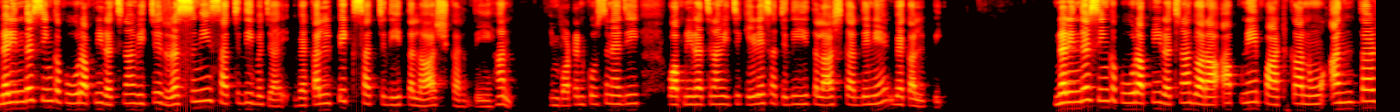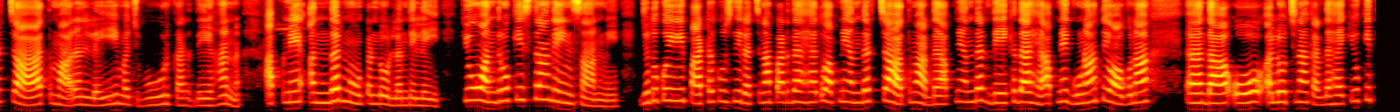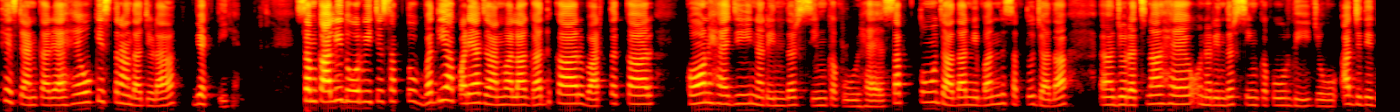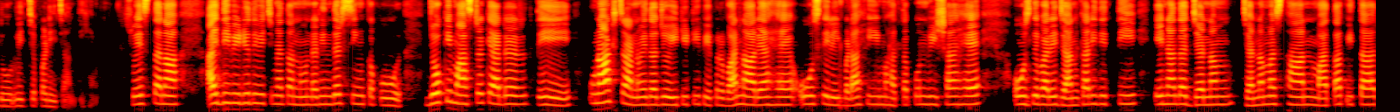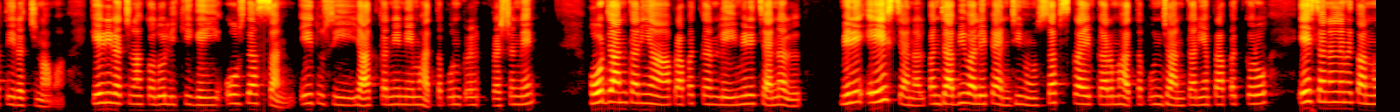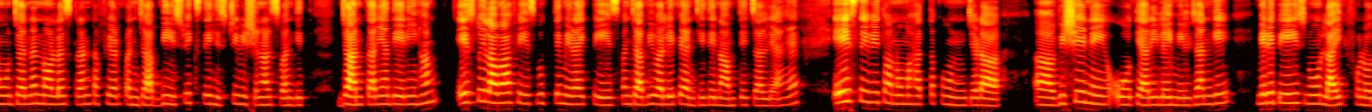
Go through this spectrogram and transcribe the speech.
ਨਰਿੰਦਰ ਸਿੰਘ ਕਪੂਰ ਆਪਣੀ ਰਚਨਾ ਵਿੱਚ ਰਸਮੀ ਸੱਚ ਦੀ ਬਜਾਏ ਵੈਕਲਪਿਕ ਸੱਚ ਦੀ ਤਲਾਸ਼ ਕਰਦੇ ਹਨ। ਇੰਪੋਰਟੈਂਟ ਕੁਐਸਚਨ ਹੈ ਜੀ। ਉਹ ਆਪਣੀ ਰਚਨਾ ਵਿੱਚ ਕਿਹੜੇ ਸੱਚ ਦੀ ਤਲਾਸ਼ ਕਰਦੇ ਨੇ? ਵੈਕਲਪਿਕ। ਨਰਿੰਦਰ ਸਿੰਘ ਕਪੂਰ ਆਪਣੀ ਰਚਨਾ ਦੁਆਰਾ ਆਪਣੇ ਪਾਠਕਾਂ ਨੂੰ ਅੰਤਰ ਝਾਤ ਮਾਰਨ ਲਈ ਮਜਬੂਰ ਕਰਦੇ ਹਨ। ਆਪਣੇ ਅੰਦਰ ਨੂੰ ਟੰਡੋਲਣ ਦੇ ਲਈ ਕਿ ਉਹ ਅੰਦਰੋਂ ਕਿਸ ਤਰ੍ਹਾਂ ਦੇ ਇਨਸਾਨ ਨੇ। ਜਦੋਂ ਕੋਈ ਪਾਠਕ ਉਸ ਦੀ ਰਚਨਾ ਪੜ੍ਹਦਾ ਹੈ ਤਾਂ ਆਪਣੇ ਅੰਦਰ ਝਾਤ ਮਾਰਦਾ ਹੈ, ਆਪਣੇ ਅੰਦਰ ਦੇਖਦਾ ਹੈ, ਆਪਣੇ ਗੁਣਾ ਤੇ ਔਗੁਣਾ ਦਾ ਉਹ ਆਲੋਚਨਾ ਕਰਦਾ ਹੈ ਕਿ ਉਹ ਕਿੱਥੇ ਸਟੈਂਡ ਕਰ ਰਿਹਾ ਹੈ, ਉਹ ਕਿਸ ਤਰ੍ਹਾਂ ਦਾ ਜਿਹੜਾ ਵਿਅਕਤੀ ਹੈ। ਸਮਕਾਲੀ ਦੌਰ ਵਿੱਚ ਸਭ ਤੋਂ ਵਧੀਆ ਪੜਿਆ ਜਾਣ ਵਾਲਾ ਗੱਦਕਾਰ, ਵਾਰਤਕਾਰ ਕੌਣ ਹੈ ਜੀ? ਨਰਿੰਦਰ ਸਿੰਘ ਕਪੂਰ ਹੈ। ਸਭ ਤੋਂ ਜ਼ਿਆਦਾ ਨਿਬੰਧ, ਸਭ ਤੋਂ ਜ਼ਿਆਦਾ ਜੋ ਰਚਨਾ ਹੈ, ਉਹ ਨਰਿੰਦਰ ਸਿੰਘ ਕਪੂਰ ਦੀ, ਜੋ ਅੱਜ ਦੇ ਦੌਰ ਵਿੱਚ ਪੜ੍ਹੀ ਜਾਂਦੀ ਹੈ। ਸੋ ਇਸ ਤਰ੍ਹਾਂ ਅੱਜ ਦੀ ਵੀਡੀਓ ਦੇ ਵਿੱਚ ਮੈਂ ਤੁਹਾਨੂੰ ਨਰਿੰਦਰ ਸਿੰਘ ਕਪੂਰ, ਜੋ ਕਿ ਮਾਸਟਰ ਕੈਡਰ ਤੇ 5994 ਦਾ ਜੋ ਈਟੀਟੀ ਪੇਪਰ 1 ਆ ਰਿਹਾ ਹੈ, ਉਸ ਦੇ ਲਈ ਬੜਾ ਹੀ ਮਹੱਤਵਪੂਰਨ ਵਿਸ਼ਾ ਹੈ। ਉਸ ਦੇ ਬਾਰੇ ਜਾਣਕਾਰੀ ਦਿੱਤੀ। ਇਹਨਾਂ ਦਾ ਜਨਮ ਜਨਮ ਸਥਾਨ ਮਾਤਾ ਪਿਤਾ ਤੇ ਰਚਨਾਵਾਂ। ਕਿਹੜੀ ਰਚਨਾ ਕਦੋਂ ਲਿਖੀ ਗਈ ਉਸ ਦਾ ਸਨ। ਇਹ ਤੁਸੀਂ ਯਾਦ ਕਰਨੇ ਨੇ ਮਹੱਤਵਪੂਰਨ ਪ੍ਰ- ਪ੍ਰਸ਼ਨ ਨੇ। ਹੋਰ ਜਾਣਕਾਰੀਆਂ ਪ੍ਰਾਪਤ ਕਰਨ ਲਈ ਮੇਰੇ ਚੈਨਲ ਮੇਰੇ ਇਸ ਚੈਨਲ ਪੰਜਾਬੀ ਵਾਲੇ ਭੈਣ ਜੀ ਨੂੰ ਸਬਸਕ੍ਰਾਈਬ ਕਰ ਮਹੱਤਵਪੂਰਨ ਜਾਣਕਾਰੀਆਂ ਪ੍ਰਾਪਤ ਕਰੋ। ਇਸ ਚੈਨਲ ਨੇ ਮੈਂ ਤੁਹਾਨੂੰ general knowledge current affair Punjabi ਸਵਿਕਸ ਤੇ ਹਿਸਟਰੀ ਵਿਸ਼ੇ ਨਾਲ ਸੰਬੰਧਿਤ ਜਾਣਕਾਰੀਆਂ ਦੇ ਰਹੀ ਹਾਂ। ਇਸ ਤੋਂ ਇਲਾਵਾ ਫੇਸਬੁੱਕ ਤੇ ਮੇਰਾ ਇੱਕ ਪੇਜ ਪੰਜਾਬੀ ਵਾਲੇ ਭੈਣ ਜੀ ਦੇ ਨਾਮ ਤੇ ਚੱਲ ਰਿਹਾ ਹੈ। ਇਸ ਤੇ ਵੀ ਤੁਹਾਨੂੰ ਮਹੱਤਵਪੂਰਨ ਜਿਹੜਾ ਅ, ਵਿਸ਼ੇ ਨੇ ਉਹ ਤਿਆਰੀ ਲਈ ਮਿਲ ਜਾਣਗੇ। ਮੇਰੇ ਪੇਜ ਨੂੰ ਲਾਈਕ ਫੋਲੋ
